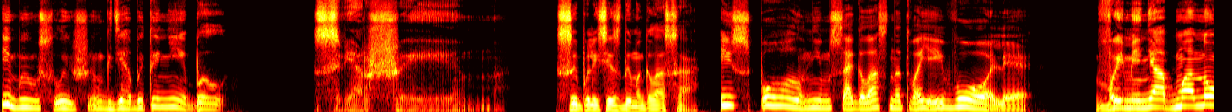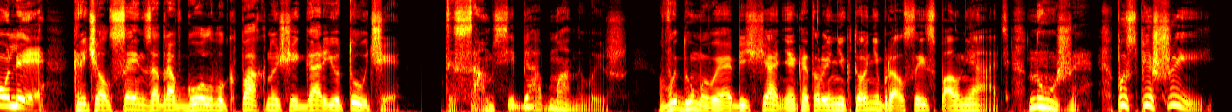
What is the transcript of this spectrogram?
и мы услышим, где бы ты ни был». «Свершим!» Сыпались из дыма голоса. «Исполним согласно твоей воле!» «Вы меня обманули!» — кричал Сейн, задрав голову к пахнущей гарью тучи. «Ты сам себя обманываешь, выдумывая обещания, которые никто не брался исполнять. Ну же, поспеши!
